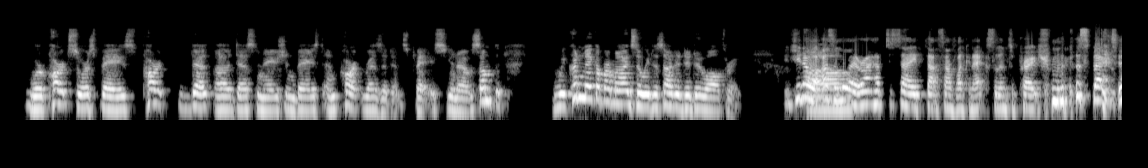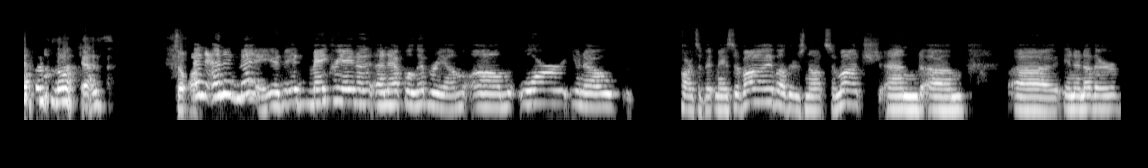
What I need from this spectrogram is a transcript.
we're part source based, part de- uh, destination based, and part residence based. You know, something we couldn't make up our minds, so we decided to do all three. Do you know what? As a um, lawyer, I have to say that sounds like an excellent approach from the perspective of lawyers. So, uh, and and it may it, it may create a, an equilibrium, um, or you know, parts of it may survive, others not so much, and um, uh, in another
